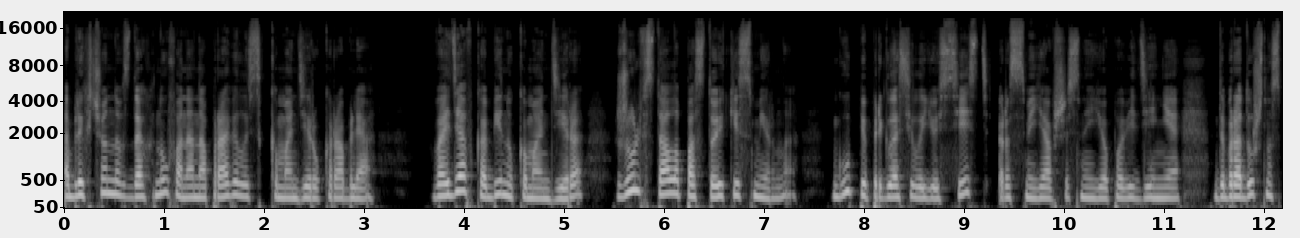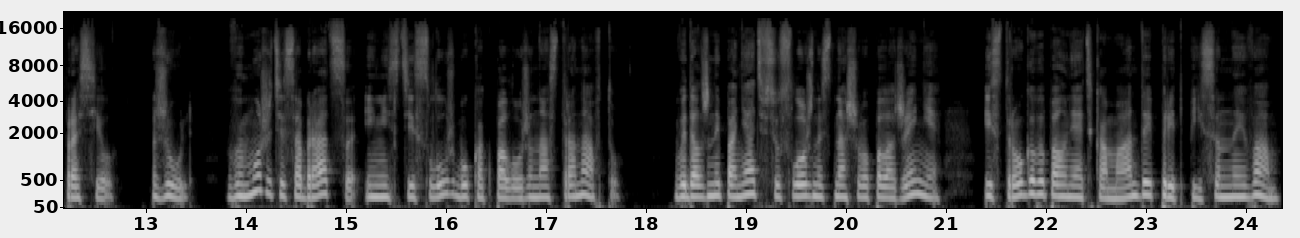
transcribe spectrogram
Облегченно вздохнув, она направилась к командиру корабля. Войдя в кабину командира, Жуль встала по стойке смирно. Гуппи пригласил ее сесть, рассмеявшись на ее поведение, добродушно спросил. «Жуль, вы можете собраться и нести службу, как положено астронавту. Вы должны понять всю сложность нашего положения и строго выполнять команды, предписанные вам».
